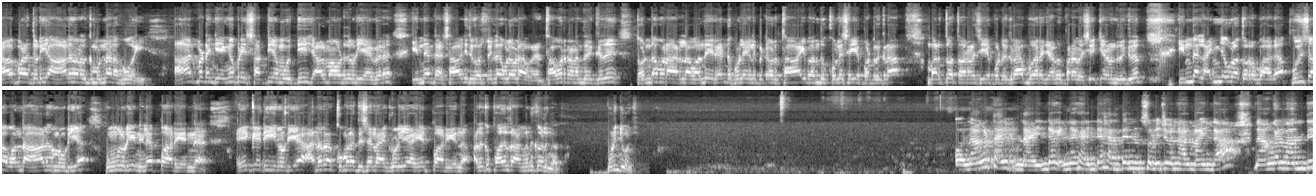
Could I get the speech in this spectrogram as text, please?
யாழ்ப்பாணத்துடைய ஆளுநருக்கு முன்னால போய் ஆர்ப்பாட்டம் எங்க போய் சத்தியமூர்த்தி யாழ் மாவட்டத்துடைய இவர் இந்த சாவஜி ஹாஸ்பிட்டல் தவறு நடந்திருக்குது. தொண்டமனாரில் வந்து இரண்டு பிள்ளைகளை பெற்ற ஒரு தாய் வந்து கொலை செய்யப்பட்டிருக்கிறார் மருத்துவ தவறு செய்யப்பட்டிருக்கிறார் வேற ஜாதி பரவ சிகிச்சை நடந்திருக்குது. இந்த லஞ்ச ஊழல் தொடர்பாக புதுசா வந்த ஆளுநருடைய உங்களுடைய நிலைப்பாடு என்ன? ஏகடியினுடைய அனுர குமர திசநாயக்குடைய ஏற்பாடு என்ன? அதுக்கு பதில் தாங்கன்னு கேளுங்க. முடிஞ்சு போச்சு. ஓ, நாங்க டைப் நான் இந்த என்ன எந்த கருத்துன்னு சொல்லி சொன்னால் மைந்தா. நாங்கள் வந்து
